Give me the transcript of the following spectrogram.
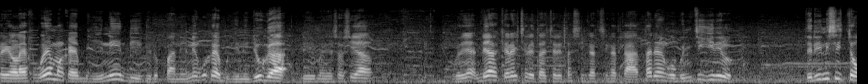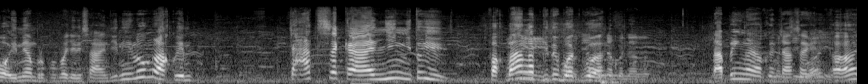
real life gue emang kayak begini di kehidupan ini gue kayak begini juga di media sosial. Akhirnya dia akhirnya cerita-cerita singkat-singkat kata dan gue benci gini loh. Jadi ini si cowok ini yang berpura jadi Sanji nih lu ngelakuin catsek anjing itu ih, fuck banget gitu buat gua. bener-bener tapi ngelakuin catsek Menjiwai. Heeh,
